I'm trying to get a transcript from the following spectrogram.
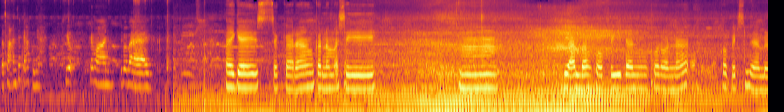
datang aja ke aku ya. Yuk come on. Bye bye. Hai guys, sekarang karena masih hmm, diambang covid dan corona covid-19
